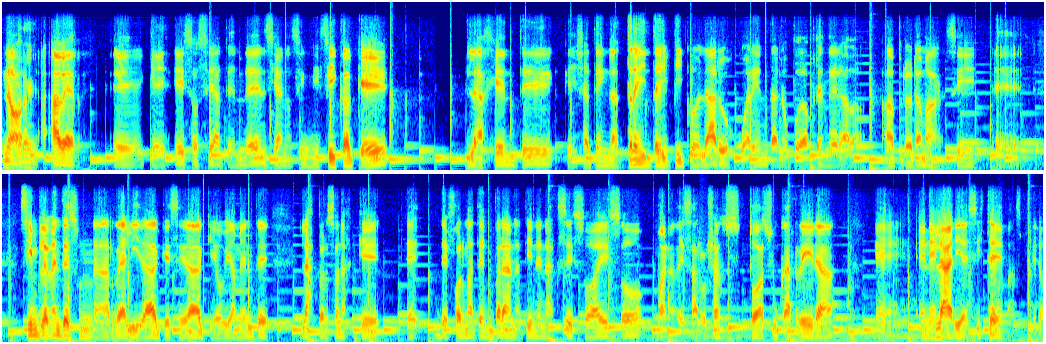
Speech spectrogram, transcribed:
No, a ver, eh, que eso sea tendencia no significa que la gente que ya tenga 30 y pico largos, 40, no pueda aprender a, programar, ¿sí? Eh, simplemente es una realidad que se da que obviamente las personas que eh, de forma temprana tienen acceso a eso, bueno, desarrollan toda su carrera en el área de sistemas, pero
